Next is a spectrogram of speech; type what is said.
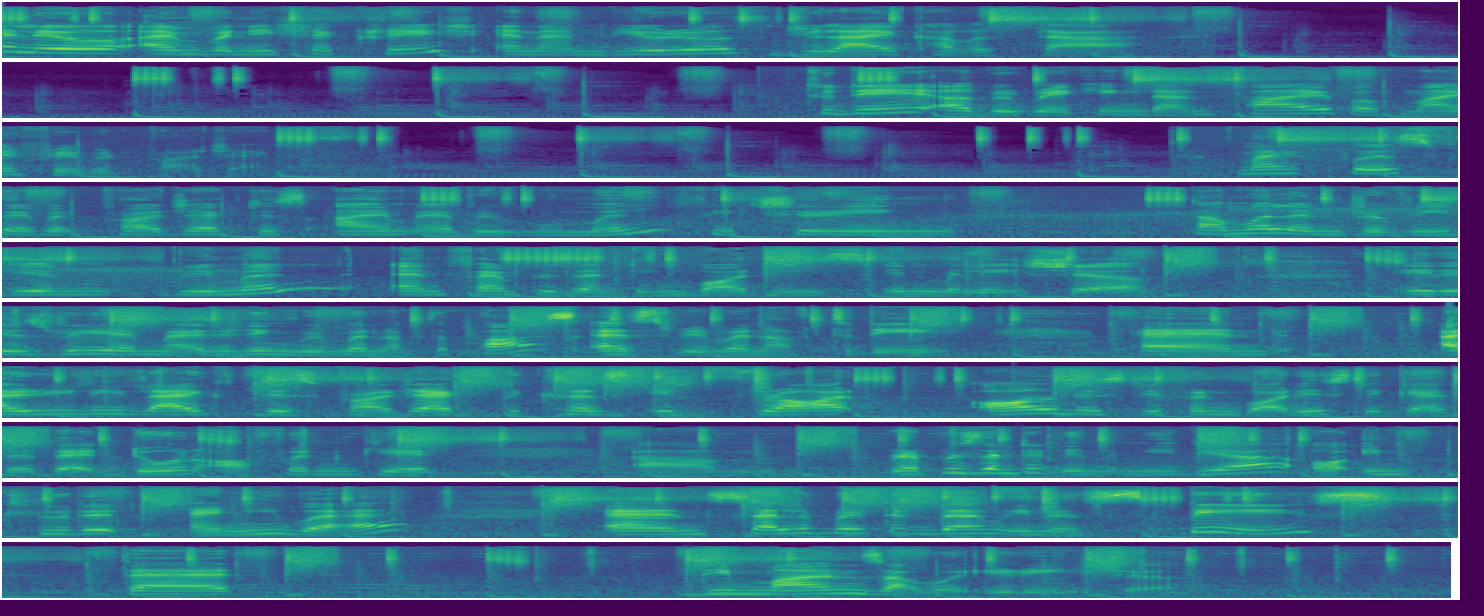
Hello, I'm Vaneesha Krish and I'm Buro's July cover star. Today I'll be breaking down five of my favorite projects. My first favorite project is I'm Every Woman featuring Tamil and Dravidian women and femme presenting bodies in Malaysia. It is reimagining women of the past as women of today. And I really liked this project because it brought all these different bodies together that don't often get um, represented in the media or included anywhere and celebrated them in a space that demands our erasure.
